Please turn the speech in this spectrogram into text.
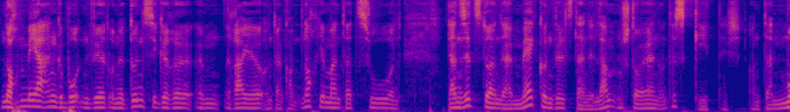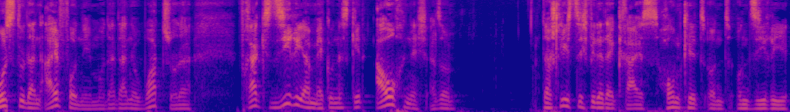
noch mehr angeboten wird und eine günstigere ähm, Reihe und dann kommt noch jemand dazu und dann sitzt du an deinem Mac und willst deine Lampen steuern und das geht nicht. Und dann musst du dein iPhone nehmen oder deine Watch oder fragst Siri am Mac und es geht auch nicht. Also da schließt sich wieder der Kreis, HomeKit und, und Siri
